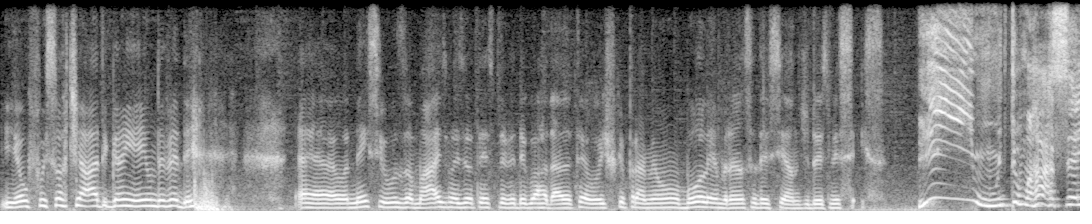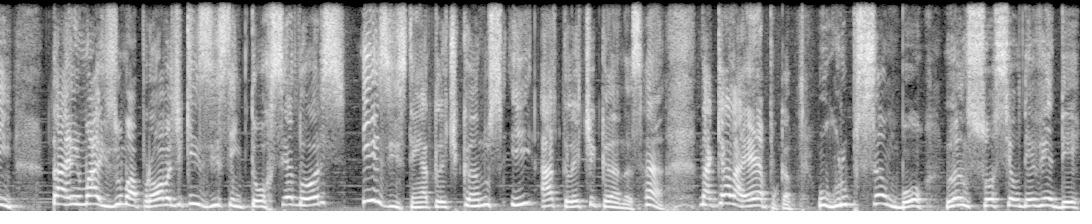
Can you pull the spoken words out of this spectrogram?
E eu fui sorteado e ganhei um DVD. É, nem se usa mais, mas eu tenho esse DVD guardado até hoje, porque para mim é uma boa lembrança desse ano de 2006. Ih, muito massa, hein? Tá aí mais uma prova de que existem torcedores e existem atleticanos e atleticanas. Naquela época, o grupo Sambô lançou seu DVD.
